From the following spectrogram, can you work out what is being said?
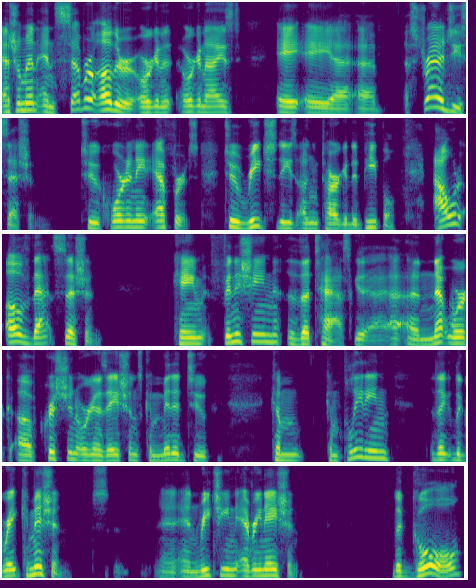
Eshelman and several other organ- organized a, a, a, a strategy session to coordinate efforts to reach these untargeted people. Out of that session came finishing the task, a, a network of Christian organizations committed to com- completing the, the Great Commission and, and reaching every nation. The goal,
